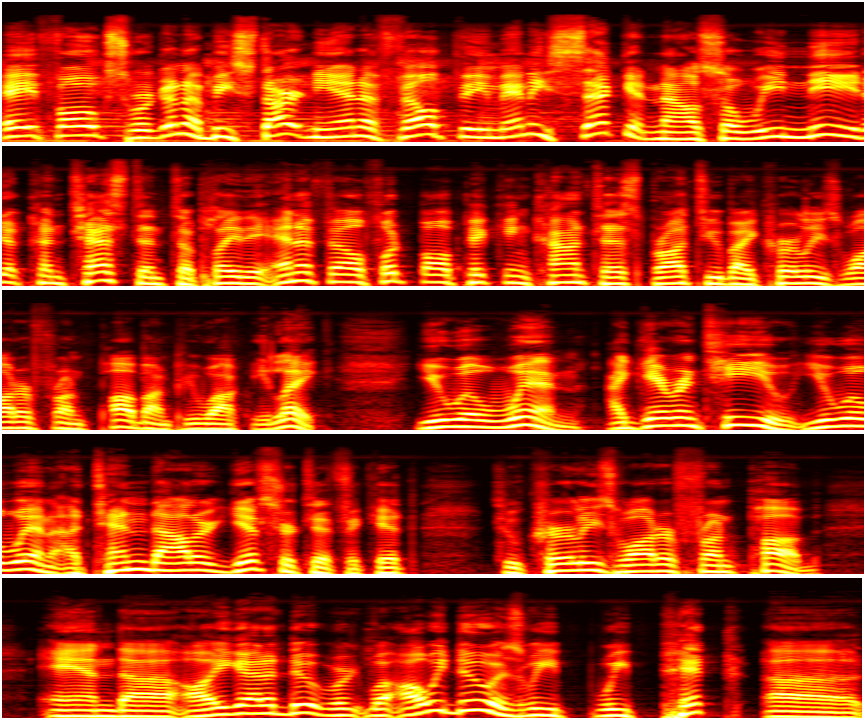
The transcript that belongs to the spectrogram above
Hey, folks, we're going to be starting the NFL theme any second now, so we need a contestant to play the NFL football picking contest brought to you by Curly's Waterfront Pub on Pewaukee Lake. You will win. I guarantee you, you will win a $10 gift certificate to Curly's Waterfront Pub. And uh, all you got to do, well, all we do is we we pick uh,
